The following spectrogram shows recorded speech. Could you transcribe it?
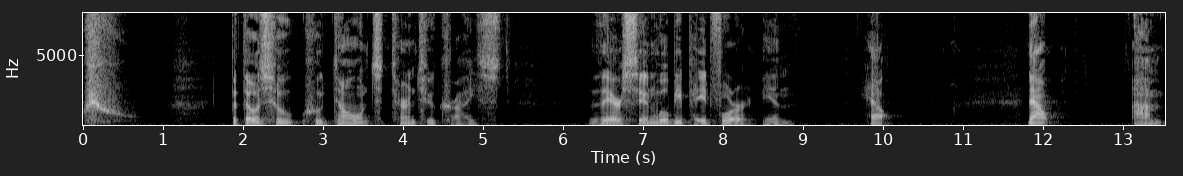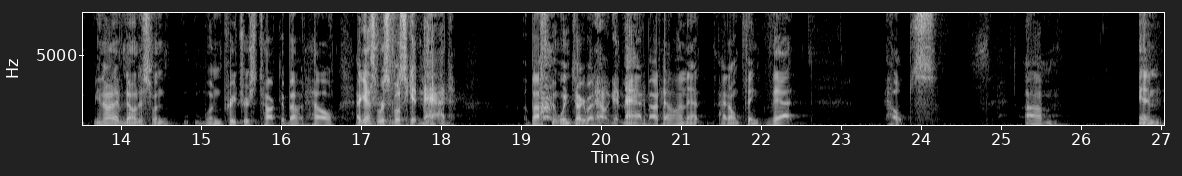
whew, but those who, who don't turn to Christ their sin will be paid for in hell. Now, um, you know what I've noticed when, when preachers talk about hell? I guess we're supposed to get mad. about when you talk about hell, get mad about hell, and that I don't think that helps. Um, and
